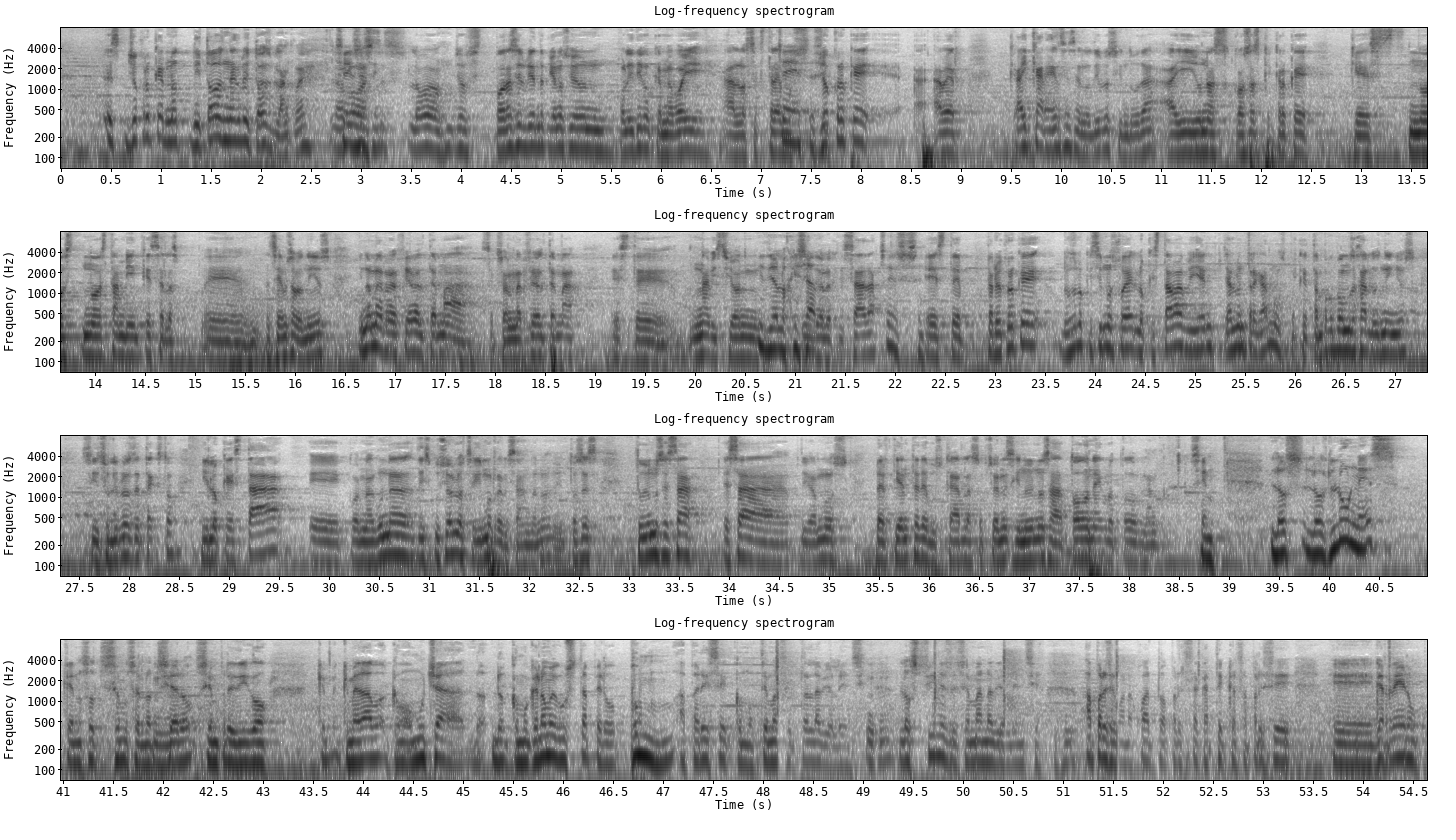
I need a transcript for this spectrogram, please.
Yo creo que no, ni todo es negro y todo es blanco. ¿eh? Luego, sí, sí, luego yo, podrás ir viendo que yo no soy un político que me voy a los extremos. Yo creo que, a, ver, hay carencias en los libros sin duda. Hay unas cosas que creo que, que no, no están bien que se las eh, enseñemos a los niños. Y no me refiero al tema sexual, me refiero al tema este, una visión ideologizada. Este, pero yo creo que nosotros lo que hicimos fue lo que estaba bien, ya lo entregamos, porque tampoco podemos dejar a los niños sin sus libros de texto, y lo que está eh, con alguna discusión lo seguimos revisando. ¿no? Entonces tuvimos esa, esa, digamos, vertiente de buscar las opciones y no irnos a todo negro, todo blanco. Sí. Los, los lunes que nosotros hacemos el noticiero, siempre digo que, me da como mucha, como que no me gusta, pero ¡pum! Aparece como tema central la violencia. Los fines de semana violencia. Aparece Guanajuato, aparece Zacatecas, aparece eh, Guerrero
